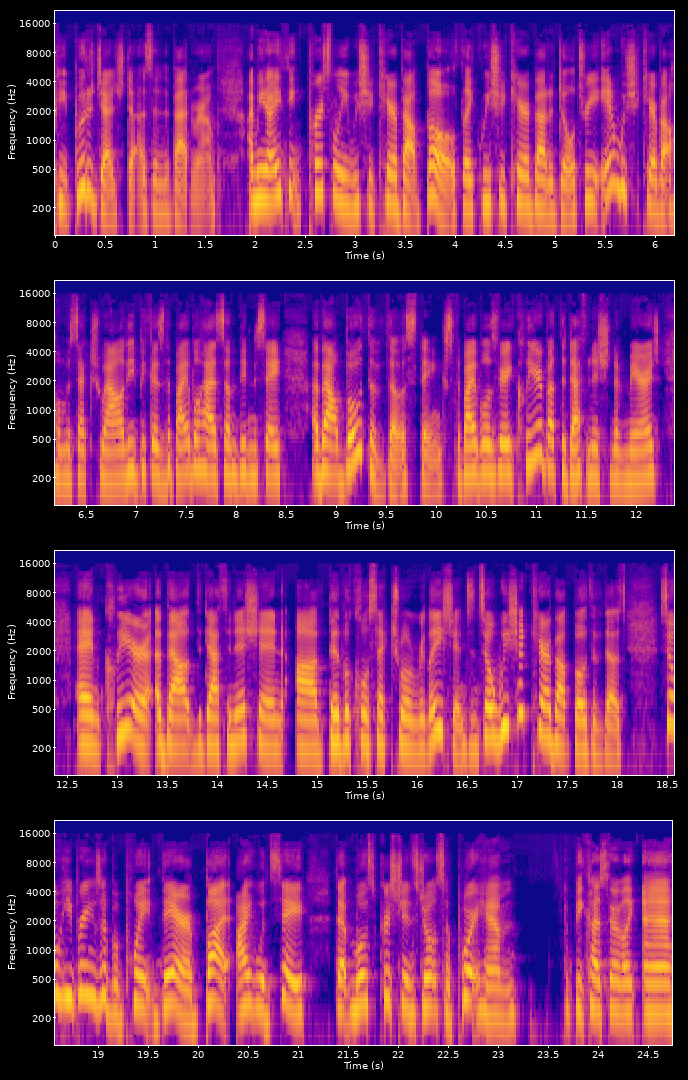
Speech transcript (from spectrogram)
Pete Buttigieg does in the bedroom. I mean, I think personally we should care about both. Like we should care about adultery and we should care about homosexuality because the Bible has something to say about both of those things. The Bible is very clear about the definition of marriage and clear about the definition of biblical sexual relations. And so we should care about both of those. So he brings up a point there, but I would say that most Christians don't support him because they're like, eh,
